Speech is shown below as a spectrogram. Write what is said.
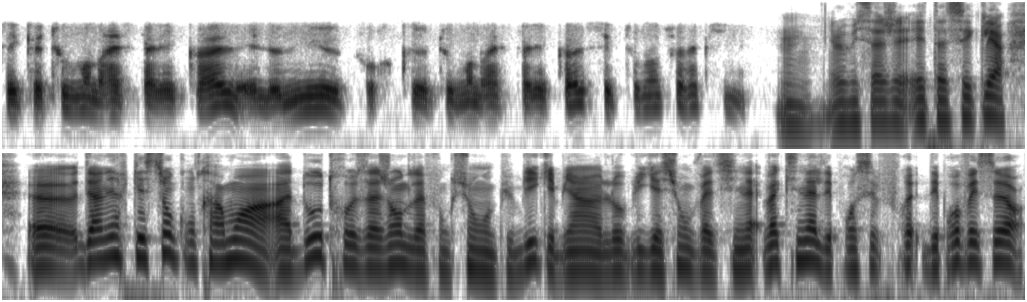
c'est que tout le monde reste à l'école, et le mieux pour que tout le monde reste à l'école, c'est que tout le monde soit vacciné. Mmh, le message est assez clair. Euh, dernière question, contrairement à, à d'autres agents de la fonction publique, eh bien l'obligation vaccina vaccinale des, des professeurs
